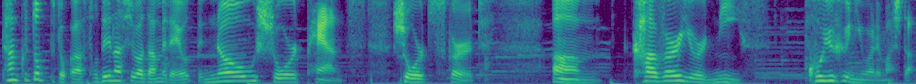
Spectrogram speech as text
タンクトップとか袖なしはダメだよって。No short pants, short skirt. Um, cover your knees こういうふうに言われました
